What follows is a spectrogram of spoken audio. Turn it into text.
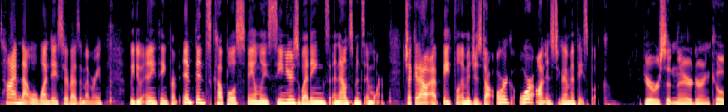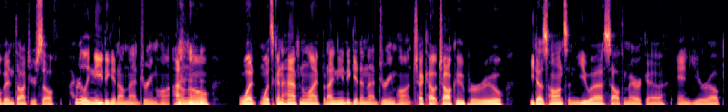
time that will one day serve as a memory. We do anything from infants, couples, families, seniors, weddings, announcements, and more. Check it out at faithfulimages.org or on Instagram and Facebook. If you're ever sitting there during COVID and thought to yourself, I really need to get on that dream hunt. I don't know what what's going to happen in life, but I need to get in that dream hunt. Check out Chaku Peru. He does hunts in the US, South America, and Europe.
